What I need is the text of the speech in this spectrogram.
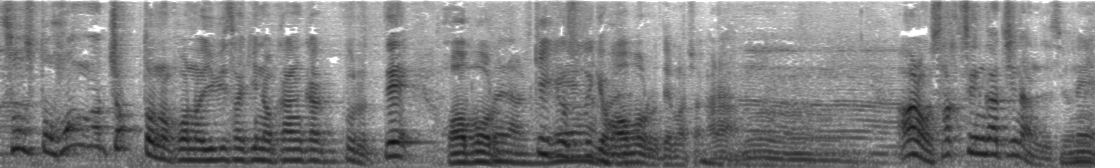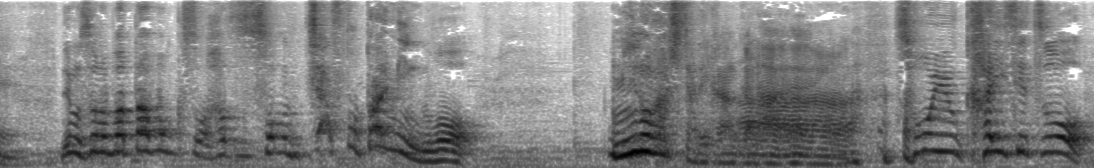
そうするとほんのちょっとのこの指先の感覚狂ってフォアボール。ね。結局その時フォアボール出ましたから。あれも作戦勝ちなんですよね。ねでもそのバッターボックスを外すそのジャストタイミングを見逃したらいかんからそういう解説を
